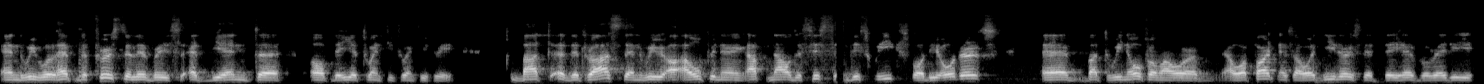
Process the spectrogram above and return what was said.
and we will have the first deliveries at the end uh, of the year 2023 but uh, the trust, and we are opening up now the system this week for the orders. Uh, but we know from our our partners, our dealers, that they have already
